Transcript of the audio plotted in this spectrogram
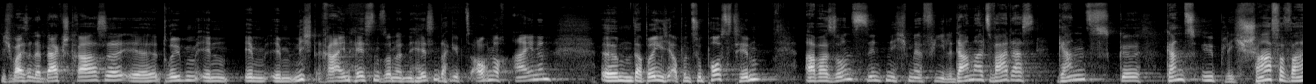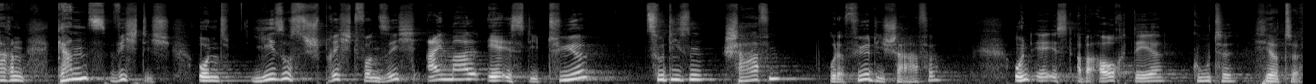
Ich weiß, an der Bergstraße äh, drüben in, im, im nicht Rheinhessen, sondern in Hessen, da gibt es auch noch einen. Ähm, da bringe ich ab und zu Post hin, aber sonst sind nicht mehr viele. Damals war das ganz, ganz üblich. Schafe waren ganz wichtig. Und Jesus spricht von sich einmal, er ist die Tür zu diesen Schafen oder für die Schafe und er ist aber auch der gute Hirte.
